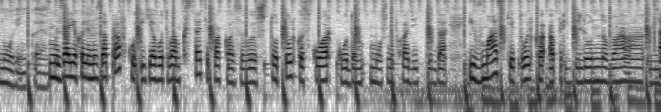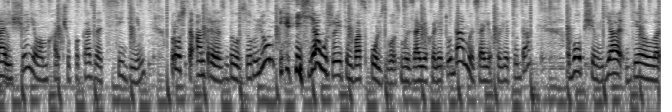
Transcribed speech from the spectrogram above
новенькое. Мы заехали на заправку, и я вот вам, кстати, показываю, что только с QR-кодом можно входить туда, и в маске только определенного вида. А еще я вам хочу показать CD. Просто Андреас был за рулем, и я уже этим воспользовалась. Мы заехали туда, мы заехали туда. В общем, я делала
